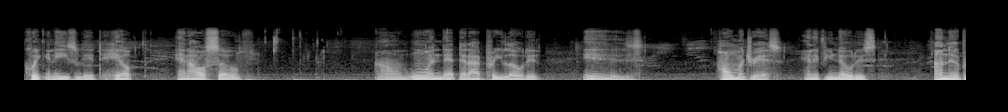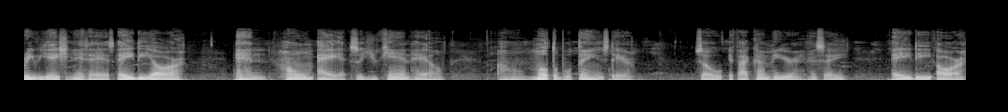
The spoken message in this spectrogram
quick and easily to help. And also, um, one that, that I preloaded is home address. And if you notice, under abbreviation, it has ADR and home ad. So you can have um, multiple things there. So if I come here and say ADR,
